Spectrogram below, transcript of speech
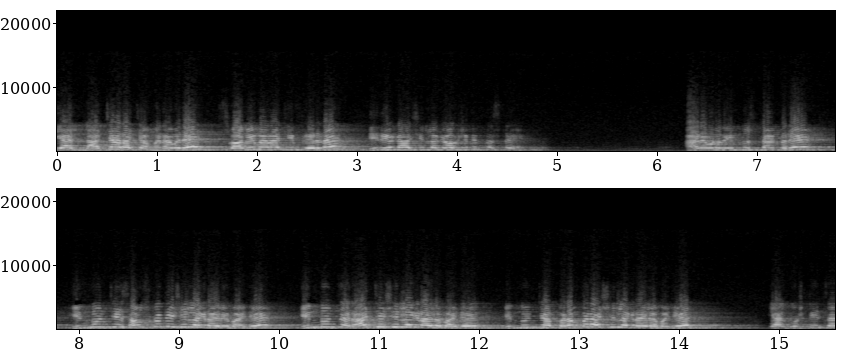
या लाचाराच्या मनामध्ये स्वाभिमानाची प्रेरणा दीर्घकाळ शिल्लक राहू शकत नसते. आणि म्हणून हिंदुस्थानमध्ये हिंदूंची संस्कृती शिल्लक राहिली पाहिजे हिंदूंचं राज्य शिल्लक राहिलं पाहिजे हिंदूंच्या परंपरा शिल्लक राहिल्या पाहिजेत. या गोष्टीचा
